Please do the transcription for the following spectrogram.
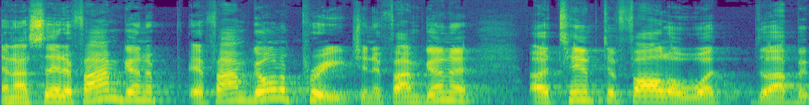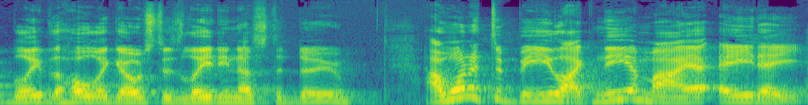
And I said, if I'm going to if I'm to preach and if I'm going to attempt to follow what I believe the Holy Ghost is leading us to do, I want it to be like Nehemiah 8 8.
